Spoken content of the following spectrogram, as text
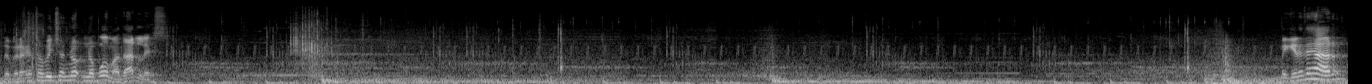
Pero es que estos bichos no, no puedo matarles ¿Me quieres dejar?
